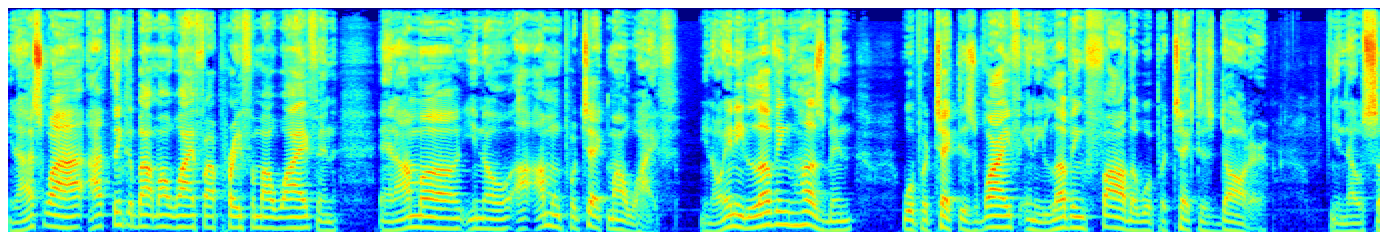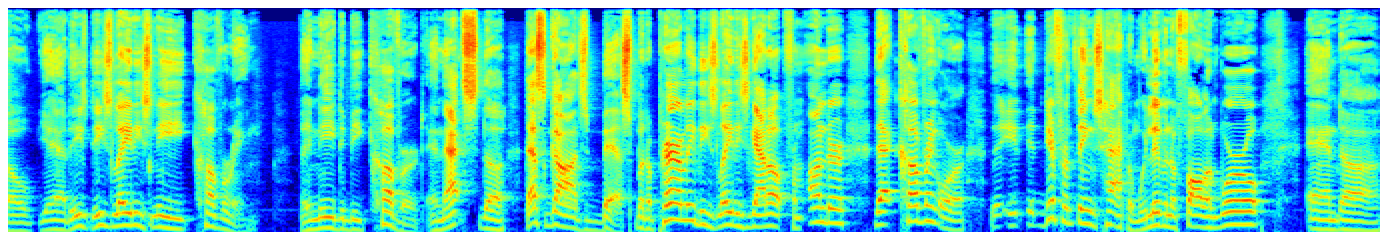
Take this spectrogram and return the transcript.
You know, that's why I, I, think about my wife. I pray for my wife, and and I'm uh, you know, I, I'm gonna protect my wife. You know, any loving husband will protect his wife. Any loving father will protect his daughter. You know, so yeah, these these ladies need covering. They need to be covered, and that's the that's God's best. But apparently, these ladies got up from under that covering, or it, it, different things happen. We live in a fallen world, and uh,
